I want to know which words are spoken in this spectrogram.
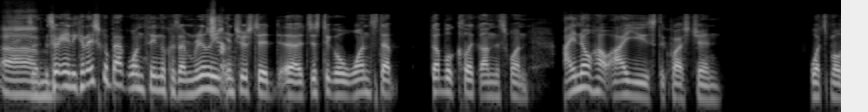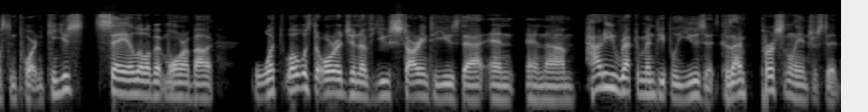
So, Um, so Andy, can I just go back one thing though, because I'm really Sure. interested, uh, just to go one step, double click on this one. I know how I use the question, "What's most important?" Can you say a little bit more about what what was the origin of you starting to use that, and and um, how do you recommend people use it? Because I'm personally interested.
